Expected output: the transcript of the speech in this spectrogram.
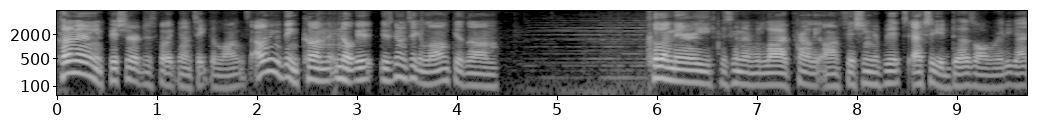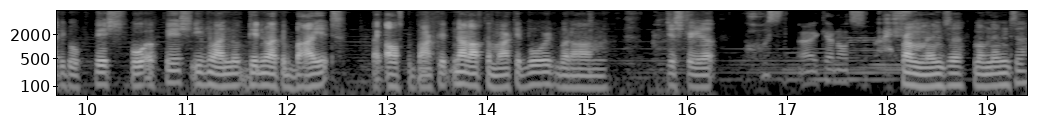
Culinary and Fisher I just feel like gonna take the longest. I don't even think culinary. No, it, it's gonna take long because um, Culinary is gonna rely probably on fishing a bit. Actually, it does already. I had to go fish for a fish, even though I knew, didn't know I could buy it like off the market, not off the market board, but um, just straight up I cannot. From Limsa, Limsa.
